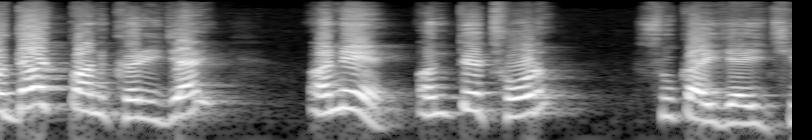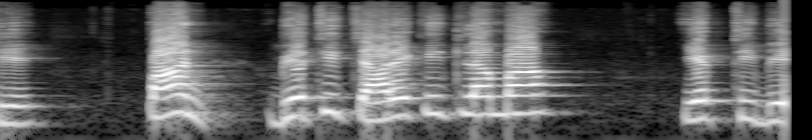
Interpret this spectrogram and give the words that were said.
બધા જ પાન ખરી જાય અને અંતે છોડ સુકાઈ જાય છે. પાન બેથી ચારેક ઇંચ લાંબા, એકથી બે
